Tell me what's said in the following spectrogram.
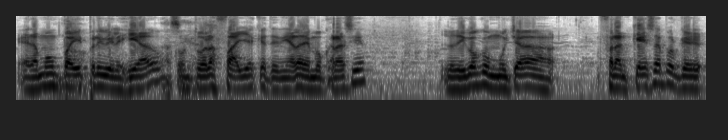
éramos un país privilegiado, con todas las fallas que tenía la democracia. Lo digo con mucha franqueza porque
